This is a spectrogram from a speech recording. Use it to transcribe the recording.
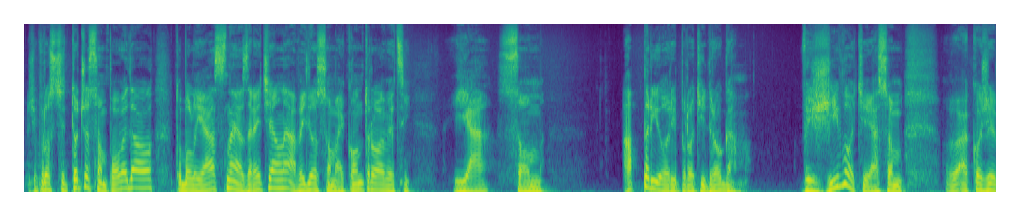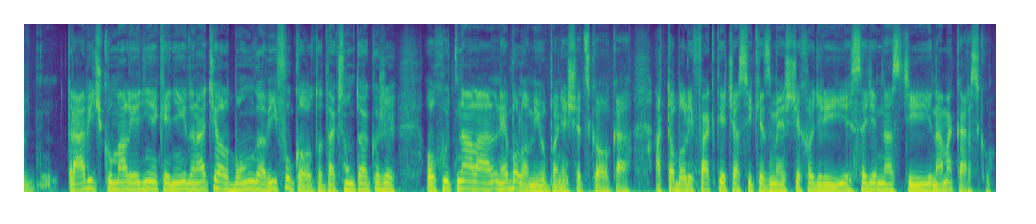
Že proste to, čo som povedal, to bolo jasné a zreteľné a vedel som aj kontrolovať veci. Ja som a priori proti drogám. V živote. Ja som e, akože trávičku mal jedine, keď niekto natiahol bongo a vyfúkol to, tak som to akože ochutnal a nebolo mi úplne všetko oka. A to boli fakt tie časy, keď sme ešte chodili 17 na Makarsku.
